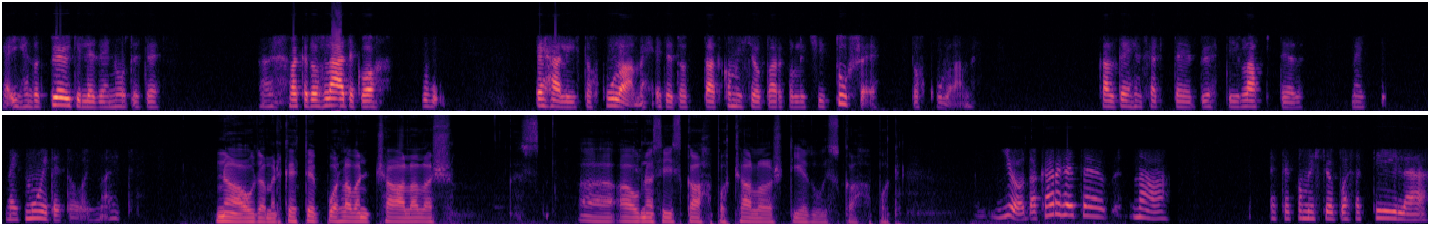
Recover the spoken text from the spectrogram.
Ja ihan tot pöytille nuut, että äh, vaikka tuossa lääteko tehäliitto kulaamme, että totta, komissioparkollitsi tuse tuossa kulaamme. Kalteihin sättee pyhtii lapteet meitä meit muita toimaita. No, outamerkki, puolavan chaalalas auna siis kahpot, challalas tietuiskahpot. Joo, takarheite, na, että komissio puolesta tiilää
